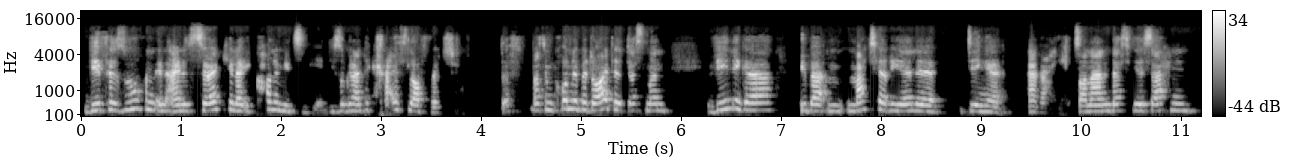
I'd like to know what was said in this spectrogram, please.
Wir versuchen in eine Circular Economy zu gehen, die sogenannte Kreislaufwirtschaft. Das, was im Grunde bedeutet, dass man weniger über materielle Dinge erreicht, sondern dass wir Sachen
